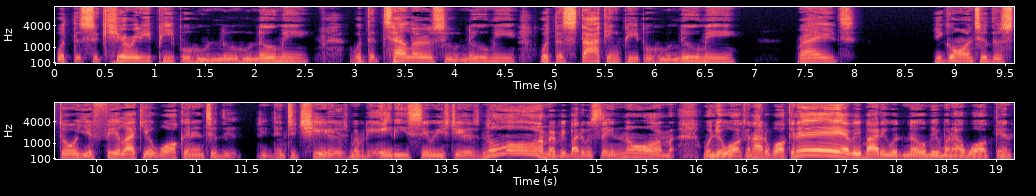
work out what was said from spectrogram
with the security people who knew who knew me, with the tellers who knew me, with the stocking people who knew me, right? You go into the store, you feel like you're walking into the into Cheers. Remember the 80s series Cheers? Norm. Everybody would say Norm when you walked in. I'd walk in, hey, everybody would know me when I walked in.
